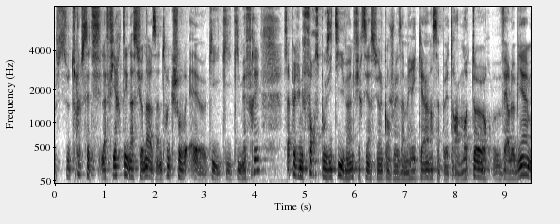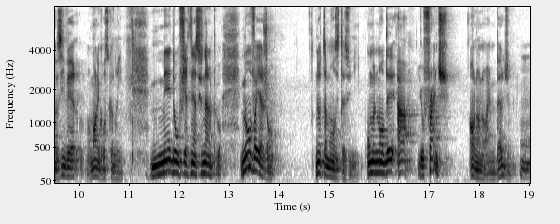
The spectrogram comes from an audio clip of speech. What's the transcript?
ce truc, cette, la fierté nationale, c'est un truc euh, qui, qui, m'effraie. Ça peut être une force positive, hein, une fierté nationale quand je vois les Américains, ça peut être un moteur vers le bien, mais aussi vers vraiment les grosses conneries. Mais donc, fierté nationale un peu. Mais en voyageant, notamment aux États-Unis, on me demandait Ah, you're French Oh non, non, I'm Belgian. Hmm.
